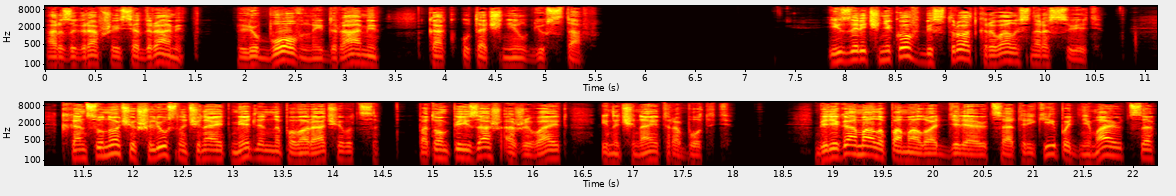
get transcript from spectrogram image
о разыгравшейся драме, любовной драме, как уточнил Гюстав. Из-за речников бистро открывалось на рассвете. К концу ночи шлюз начинает медленно поворачиваться, потом пейзаж оживает и начинает работать. Берега мало-помалу отделяются от реки, поднимаются,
